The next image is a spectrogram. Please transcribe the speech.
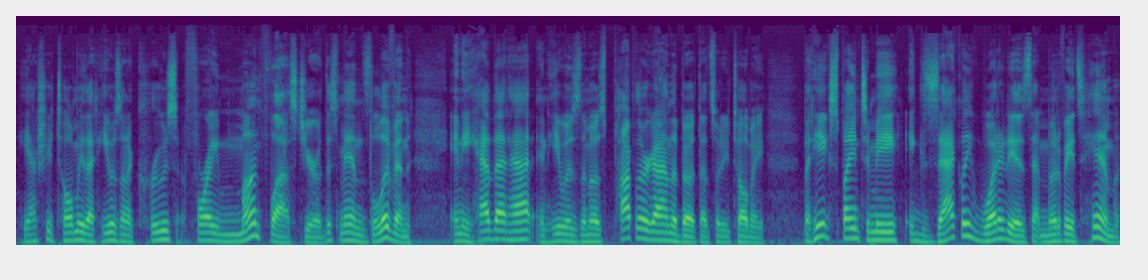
He actually told me that he was on a cruise for a month last year. This man's living, and he had that hat, and he was the most popular guy on the boat. That's what he told me. But he explained to me exactly what it is that motivates him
